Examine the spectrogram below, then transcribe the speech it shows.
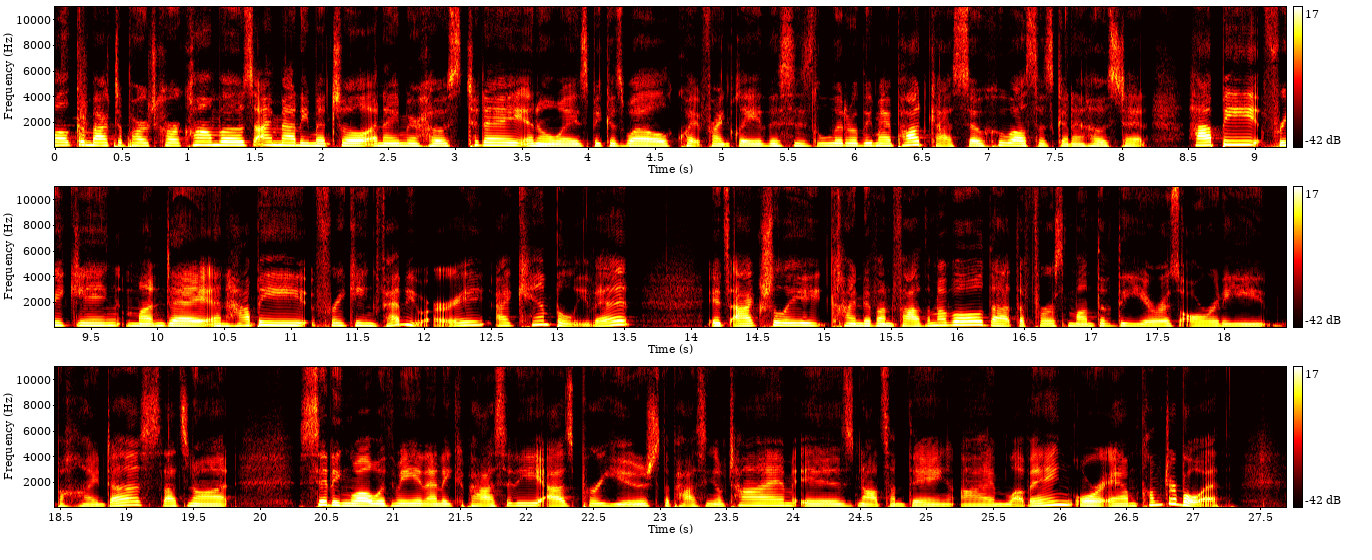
welcome back to Parked Car Convos. I'm Maddy Mitchell, and I'm your host today and always because, well, quite frankly, this is literally my podcast. So who else is going to host it? Happy freaking Monday and happy freaking February. I can't believe it. It's actually kind of unfathomable that the first month of the year is already behind us. That's not sitting well with me in any capacity. As per usual, the passing of time is not something I'm loving or am comfortable with.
